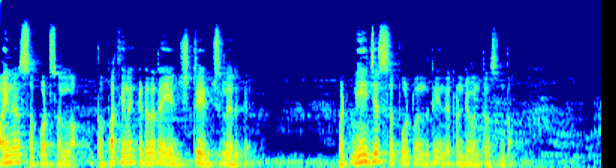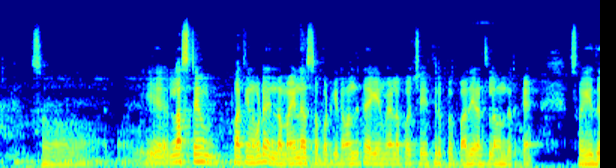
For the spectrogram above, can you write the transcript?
மைனர் சப்போர்ட் சொல்லலாம். இப்போ பார்த்தீங்கன்னா கிட்டத்தட்ட எட்ஜ் டு எட்ஜில் இருக்குது பட் மேஜர் சப்போர்ட் வந்துட்டு இந்த டுவெண்ட்டி ஒன் தௌசண்ட் தான். ஸோ லாஸ்ட் டைம் பார்த்தீங்கன்னா கூட இந்த மைனர் சப்போர்ட் கிட்ட வந்துட்டு அகைன் மேலே போச்சு திருப்பி இப்போ அதே இடத்துல வந்திருக்கு. ஸோ இது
